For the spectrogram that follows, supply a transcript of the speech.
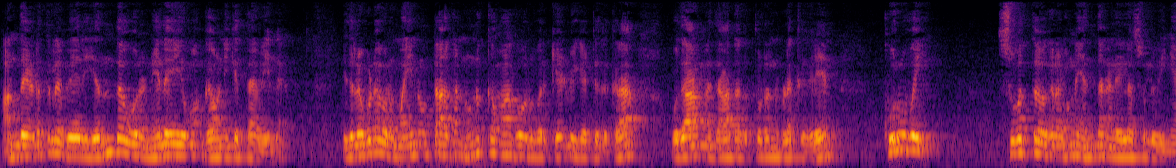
அந்த இடத்துல வேறு எந்த ஒரு நிலையும் கவனிக்க தேவையில்லை. இதில் கூட ஒரு மைனூட்டாக நுணுக்கமாக ஒருவர் கேள்வி கேட்டிருக்கிறார். உதாரண ஜாதகத்துடன் விளக்குகிறேன். குருவை சுபத்துவ கிரகம்னு எந்த நிலையில் சொல்லுவீங்க?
